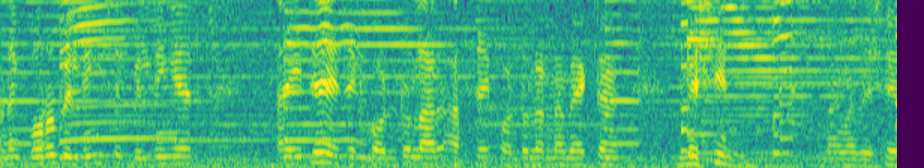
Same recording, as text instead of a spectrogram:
অনেক বড় বিল্ডিং সেই বিল্ডিং এর সাইডে যে কন্ট্রোলার আছে কন্ট্রোলার নামে একটা মেশিন বাংলাদেশে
